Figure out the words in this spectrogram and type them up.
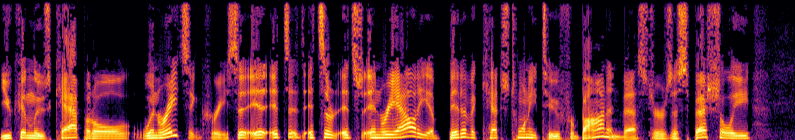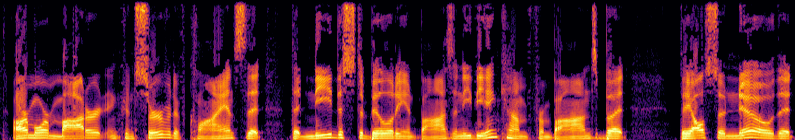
you can lose capital when rates increase. It, it, it's it's a, it's in reality a bit of a catch twenty two for bond investors, especially our more moderate and conservative clients that that need the stability in bonds and need the income from bonds, but they also know that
